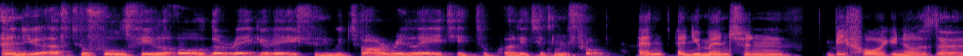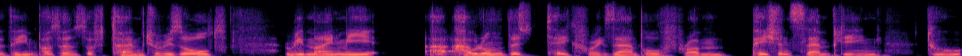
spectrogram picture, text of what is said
and you have to fulfill all the regulation which are related to quality control. And and you mentioned before you know the the importance of time to result remind me uh, how long does it take for example from patient sampling to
